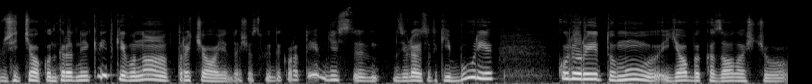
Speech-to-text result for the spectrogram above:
життя конкретної квітки, вона втрачає дещо свою декоративність, е, з'являються такі бурі кольори. Тому я би казала, що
